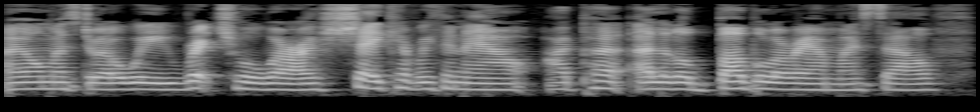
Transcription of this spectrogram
I almost do a wee ritual where I shake everything out. I put a little bubble around myself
